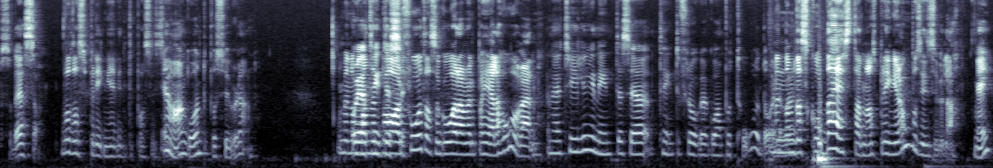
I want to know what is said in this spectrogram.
Så det är så. Vadå springer inte på sin Ja, sida? han går inte på sulan. Men om han är barfota så går han väl på hela hoven? Nej, tydligen inte. Så jag tänkte fråga, går han på tå då? Men de där skodda hästarna, springer de på sin sula? Nej.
